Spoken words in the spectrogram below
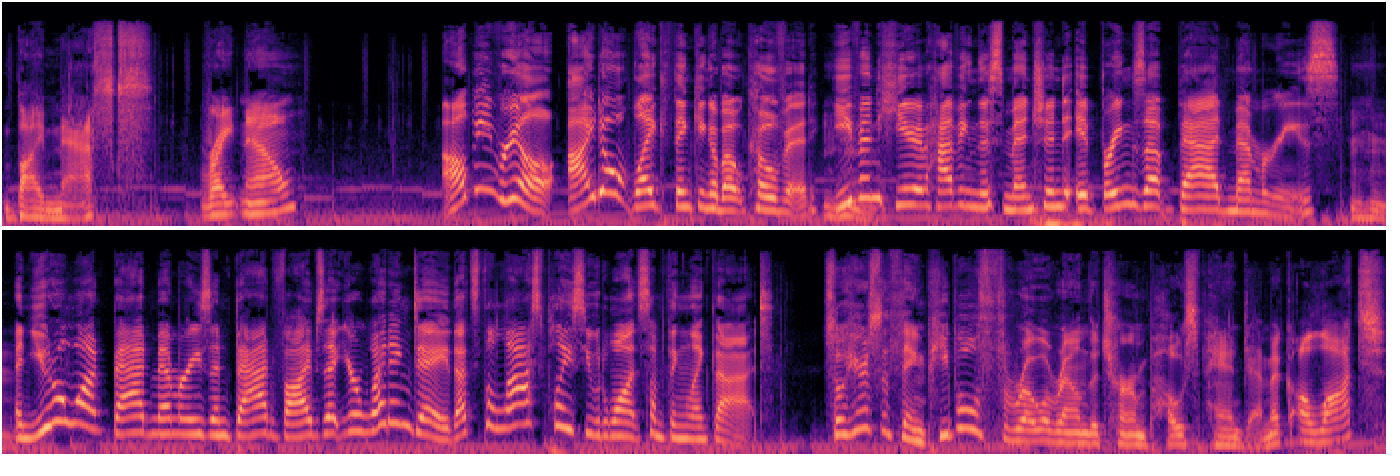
by masks right now? I'll be real. I don't like thinking about COVID. Mm-hmm. Even here, having this mentioned, it brings up bad memories. Mm-hmm. And you don't want bad memories and bad vibes at your wedding day. That's the last place you would want something like that. So here's the thing people throw around the term post pandemic a lot.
